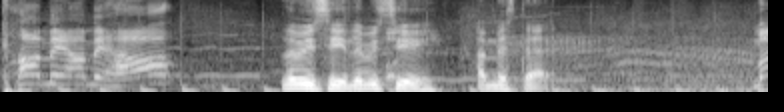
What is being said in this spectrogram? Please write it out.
Kamehameha! Let me see. Let me see. I missed that. My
